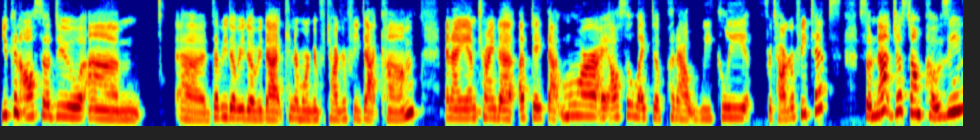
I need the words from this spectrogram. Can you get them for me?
You can also do um, uh, www.kendramorganphotography.com and i am trying to update that more i also like to put out weekly photography tips. So not just on posing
